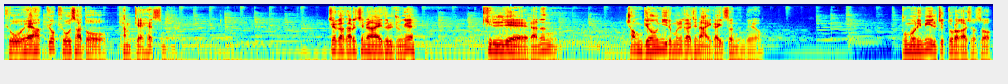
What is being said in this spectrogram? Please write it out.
교회 학교 교사도 함께 했습니다. 제가 가르치는 아이들 중에 길예라는 정겨운 이름을 가진 아이가 있었는데요. 부모님이 일찍 돌아가셔서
